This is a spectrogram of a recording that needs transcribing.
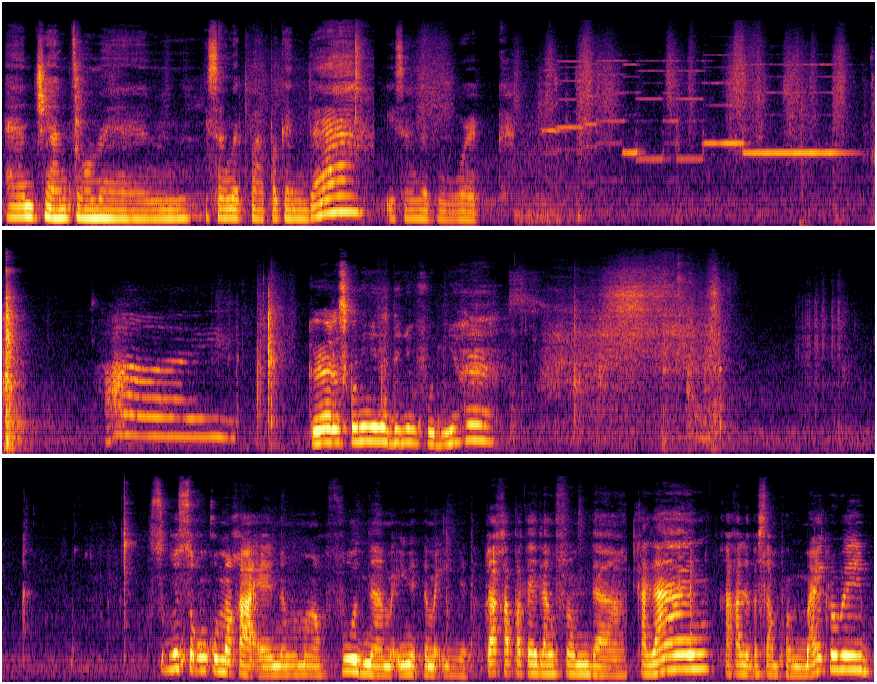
and gentlemen. Isang nagpapaganda, isang nag-work. Girls, kunin nyo na din yung food nyo, ha? So, gusto kong kumakain ng mga food na mainit na mainit. Kakapatay lang from the kalan, kakalabas lang from microwave.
